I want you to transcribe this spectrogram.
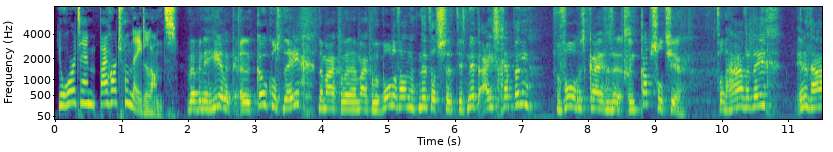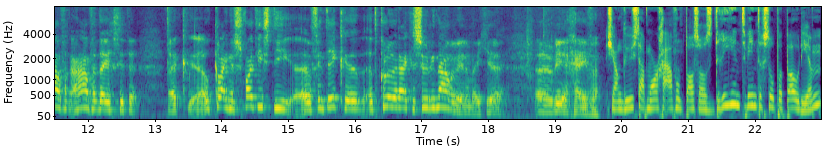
Je hoort hem bij Hart van Nederland. We hebben een heerlijk uh, kokosdeeg. Daar maken we, maken we bollen van. Net als, het is net ijscheppen. Vervolgens krijgen ze een kapseltje van haverdeeg. In het haverdeeg zitten ook kleine smarties die, uh, vind ik, het kleurrijke Suriname weer een beetje weergeven. Jean-Gu staat morgenavond pas als 23ste op het podium.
